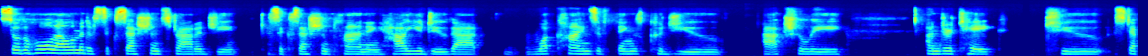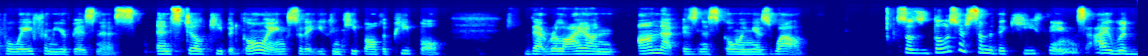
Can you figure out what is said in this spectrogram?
So the whole element of succession strategy succession planning, how you do that, what kinds of things could you actually undertake to step away from your business and still keep it going so that you can keep all the people that rely on on that business going as well? So those are some of the key things i would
